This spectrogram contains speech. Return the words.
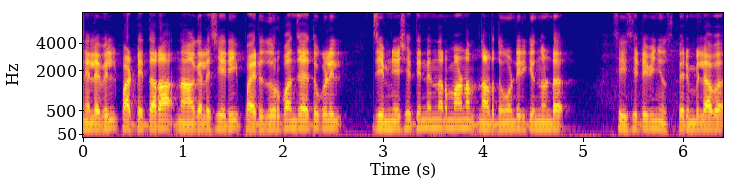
നിലവിൽ പട്ടിത്തറ നാഗലശ്ശേരി പരുതൂർ പഞ്ചായത്തുകളിൽ ജിംനേഷ്യത്തിന്റെ നിർമ്മാണം നടന്നുകൊണ്ടിരിക്കുന്നുണ്ട്. C news Perumpilavu.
